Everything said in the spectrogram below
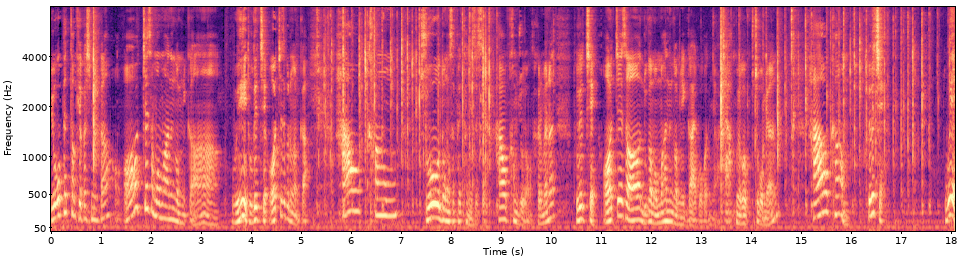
요거 패턴 기억하십니까? 어, 어째서 뭐뭐 하는 겁니까? 왜 도대체 어째서 그런 겁니까? How come 주어 동사 패턴이 있었어요. How come 주어 동사. 그러면은 도대체 어째서 누가 뭐뭐 하는 겁니까? 이거거든요. 자, 그럼 이거 붙여보면 How come 도대체 왜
